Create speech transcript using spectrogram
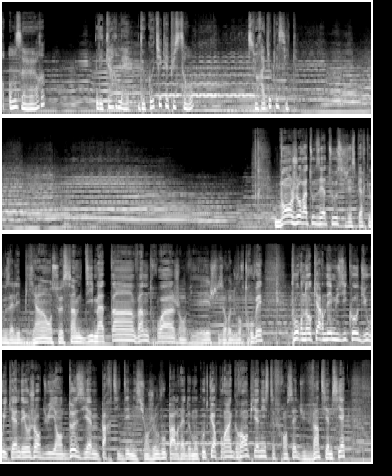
10h-11h, les carnets de Gauthier Capuçon sur Radio Classique. Bonjour à toutes et à tous, j'espère que vous allez bien en ce samedi matin 23 janvier. Je suis heureux de vous retrouver pour nos carnets musicaux du week-end. Et aujourd'hui, en deuxième partie d'émission, je vous parlerai de mon coup de cœur pour un grand pianiste français du XXe siècle.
